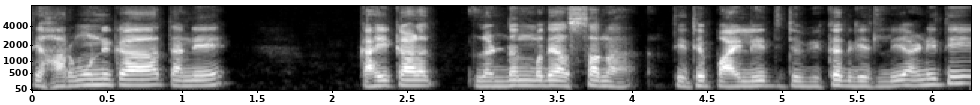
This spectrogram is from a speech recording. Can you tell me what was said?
ती हार्मोनिका त्याने काही काळ लंडनमध्ये असताना तिथे पाहिली तिथे विकत घेतली आणि ती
